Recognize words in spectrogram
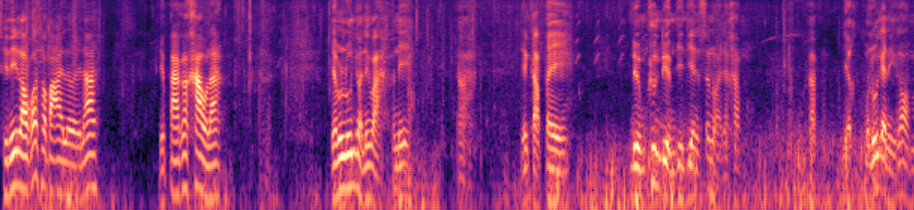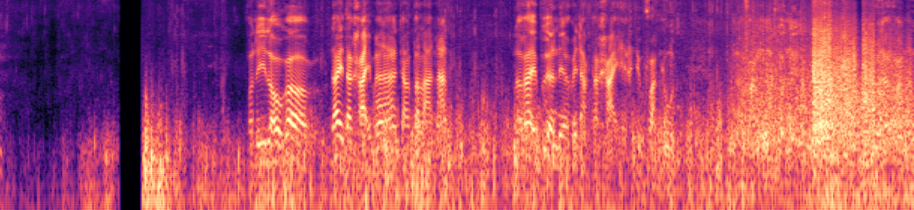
ทีนี้เราก็สบายเลยนะ เดี๋ยวปลาก็เข้าแล้ว เดี๋ยวมาลุ้นก่อนดีกว่าวันนี้เดี๋ยวกลับไปดื่มเครื่องดื่มเย็นๆสักหน่อยนะครับ ครับ เดี๋ยวมาลุ้นกันอีกรอบพอดีเราก็ได้ตะข่ายมาจากตลาดนัด แล้วก็ให้เพื่อนเนี่ยไปดักตะข่ายอยู่ฝั่งนู้นฝั่งนู้นคนหนึ่งแล้วฝั่งนู้น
